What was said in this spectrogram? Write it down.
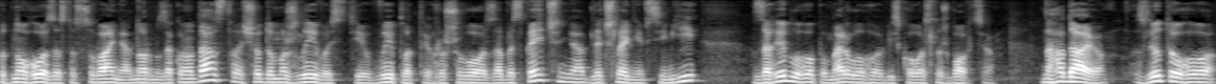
одного застосування норм законодавства щодо можливості виплати грошового забезпечення для членів сім'ї загиблого померлого військовослужбовця. Нагадаю, з лютого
